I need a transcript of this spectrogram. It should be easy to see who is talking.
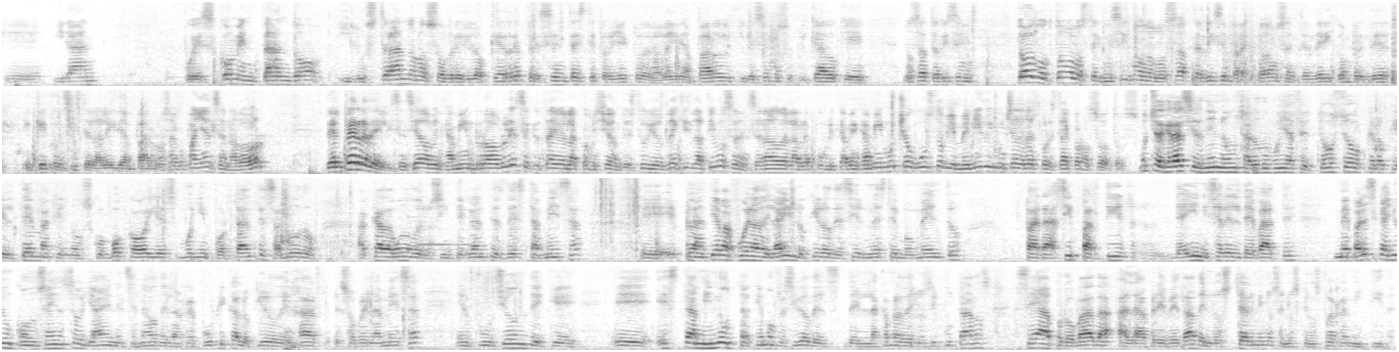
Speaker 1: que irán pues comentando, ilustrándonos sobre lo que representa este proyecto de la ley de amparo y les hemos suplicado que nos aterricen todo, todos los tecnicismos nos los aterricen para que podamos entender y comprender en qué consiste la ley de amparo. Nos acompaña el senador del PRD, licenciado Benjamín Robles, secretario de la Comisión de Estudios Legislativos en el Senado de la República. Benjamín, mucho gusto, bienvenido y muchas gracias por estar con nosotros.
Speaker 2: Muchas gracias, Nino, un saludo muy afectuoso. Creo que el tema que nos convoca hoy es muy importante. Saludo a cada uno de los integrantes de esta mesa. Eh, planteaba fuera del aire, lo quiero decir en este momento, para así partir de ahí, iniciar el debate. Me parece que hay un consenso ya en el Senado de la República, lo quiero dejar sobre la mesa, en función de que eh, esta minuta que hemos recibido de la Cámara de los Diputados sea aprobada a la brevedad en los términos en los que nos fue remitida.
